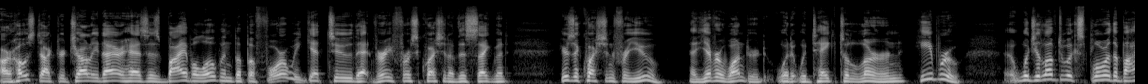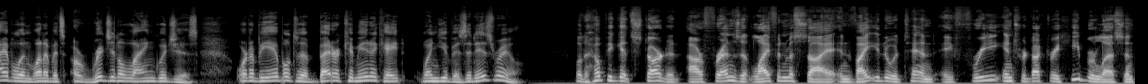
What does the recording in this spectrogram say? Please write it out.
Our host, Dr. Charlie Dyer, has his Bible open, but before we get to that very first question of this segment, here's a question for you. Have you ever wondered what it would take to learn Hebrew? Uh, would you love to explore the Bible in one of its original languages or to be able to better communicate when you visit Israel? Well, to help you get started, our friends at Life in Messiah invite you to attend a free introductory Hebrew lesson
